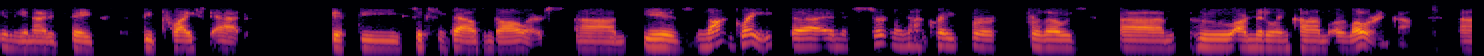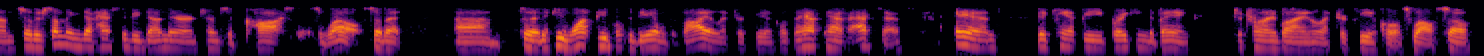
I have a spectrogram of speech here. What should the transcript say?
in the United States be priced at fifty, sixty thousand dollars um, is not great, uh, and it's certainly not great for for those um, who are middle income or lower income. Um, so there's something that has to be done there in terms of cost as well, so that um, so that if you want people to be able to buy electric vehicles, they have to have access, and they can't be breaking the bank to try and buy an electric vehicle as well. So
